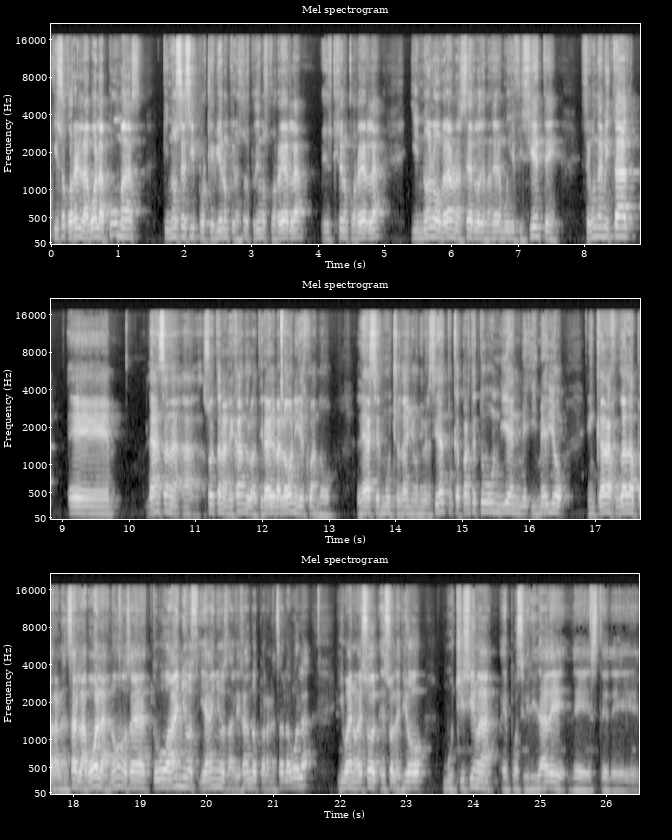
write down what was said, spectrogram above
quiso correr la bola Pumas, no sé si porque vieron que nosotros pudimos correrla, ellos quisieron correrla y no lograron hacerlo de manera muy eficiente. Segunda mitad, eh, lanzan a, sueltan a Alejandro a tirar el balón y es cuando le hacen mucho daño a Universidad, porque aparte tuvo un día y medio en cada jugada para lanzar la bola, ¿no? O sea, tuvo años y años Alejandro para lanzar la bola y bueno, eso, eso le dio muchísima eh, posibilidad de, este, de,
